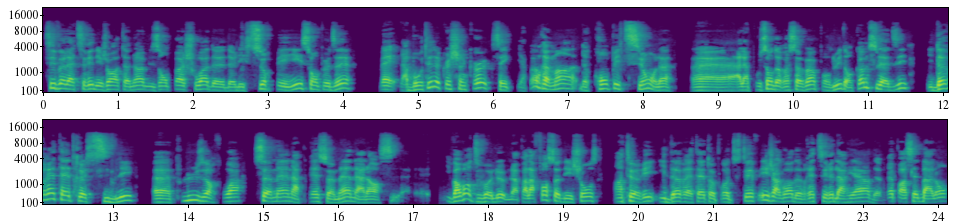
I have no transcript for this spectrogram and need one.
s'ils veulent attirer des joueurs autonomes, ils n'ont pas le choix de, les surpayer, si on peut dire. Mais la beauté de Christian Kirk, c'est qu'il n'y a pas vraiment de compétition euh, à la position de receveur pour lui. Donc, comme tu l'as dit, il devrait être ciblé euh, plusieurs fois, semaine après semaine. Alors, il va avoir du volume. Par la force des choses, en théorie, il devrait être productif et Jaguar devrait tirer de l'arrière, devrait passer le ballon.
